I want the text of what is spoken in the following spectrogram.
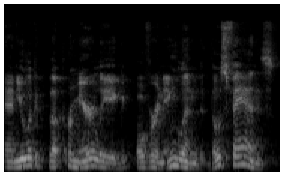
And you look at the Premier League over in England, those fans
